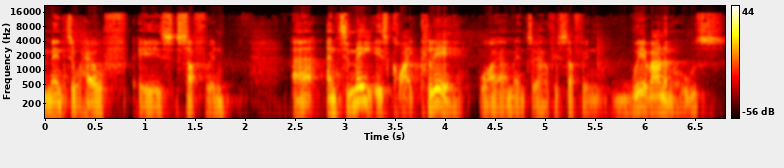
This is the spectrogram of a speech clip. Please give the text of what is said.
mental health is suffering. Uh, and to me, it's quite clear why our mental health is suffering. We're animals,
